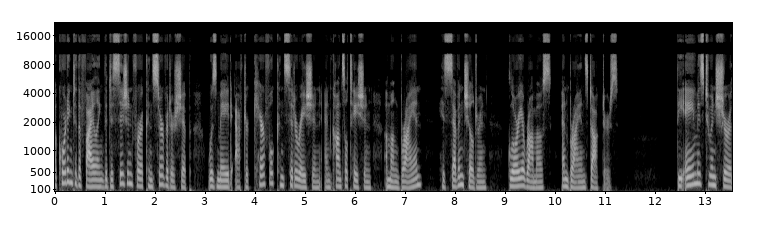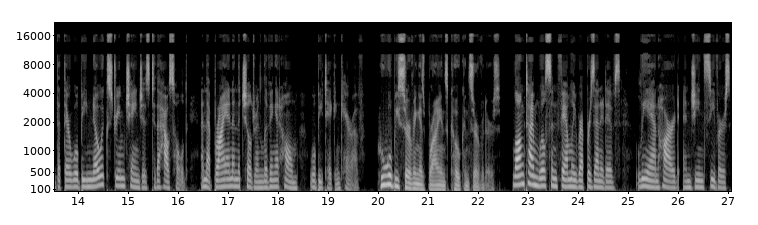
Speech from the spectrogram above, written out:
According to the filing, the decision for a conservatorship was made after careful consideration and consultation among Brian, his seven children, Gloria Ramos, and Brian's doctors. The aim is to ensure that there will be no extreme changes to the household and that Brian and the children living at home will be taken care of. Who will be serving as Brian's co conservators? Longtime Wilson family representatives LeeAnn Hard and Jean Sievers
